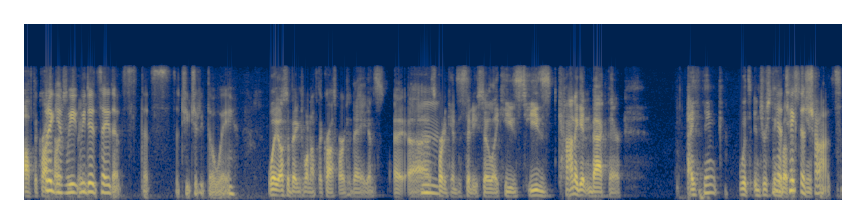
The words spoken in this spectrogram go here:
off the crossbar. But again, we me. we did say that's that's the Chicharito way. Well, he also banked one off the crossbar today against uh, uh, Mm. Sporting Kansas City. So like he's he's kind of getting back there. I think what's interesting Yeah, about take the team, shots.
